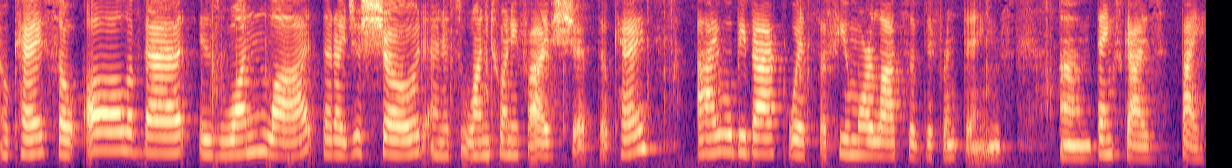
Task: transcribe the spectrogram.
Okay, so all of that is one lot that I just showed and it's 125 shipped, okay? I will be back with a few more lots of different things. Um, thanks, guys. Bye.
